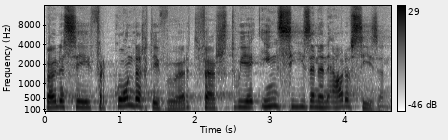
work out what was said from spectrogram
Paulus sê verkondig die woord vers 2 in season and out of season.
